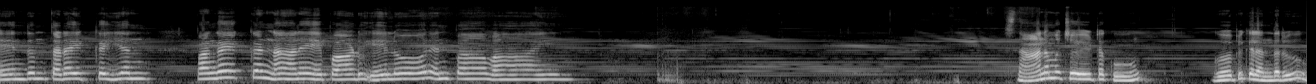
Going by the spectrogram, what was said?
ஏந்தும் தடை கையன் பங்கைக்கண்ணானே பாடு ஏலோர் என் பாவாய் స్నానము చేయుటకు గోపికలందరూ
